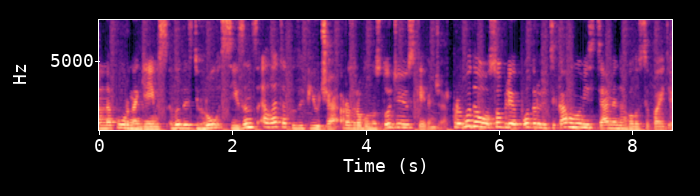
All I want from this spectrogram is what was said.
Annapurna Games видасть гру Seasons A Letter to the Future, розроблену студією Scavenger. Пригода уособлює подорожі цікавими місцями на велосипеді.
